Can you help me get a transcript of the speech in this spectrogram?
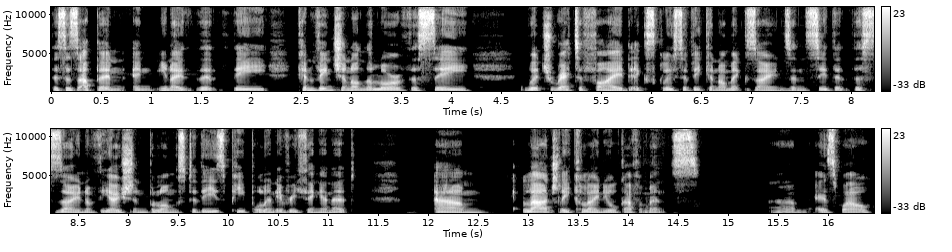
This is up in, in you know, the, the Convention on the Law of the Sea, which ratified exclusive economic zones and said that this zone of the ocean belongs to these people and everything in it. Um, largely colonial governments um, as well.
